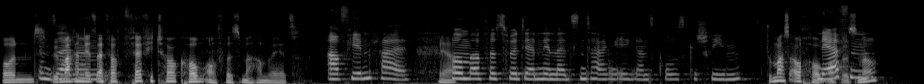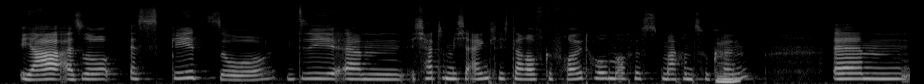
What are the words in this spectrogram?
Und In wir machen jetzt einfach Pfeffi Talk Homeoffice machen wir jetzt. Auf jeden Fall. Ja. Homeoffice wird ja in den letzten Tagen eh ganz groß geschrieben. Du machst auch Homeoffice, ne? Ja, also es geht so. Die, ähm, ich hatte mich eigentlich darauf gefreut, Homeoffice machen zu können. Ähm,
